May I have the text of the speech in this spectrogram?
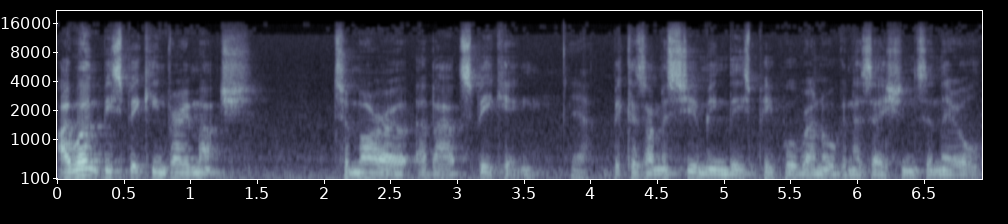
I won't be speaking very much tomorrow about speaking Yeah. because I'm assuming these people run organizations and they're all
